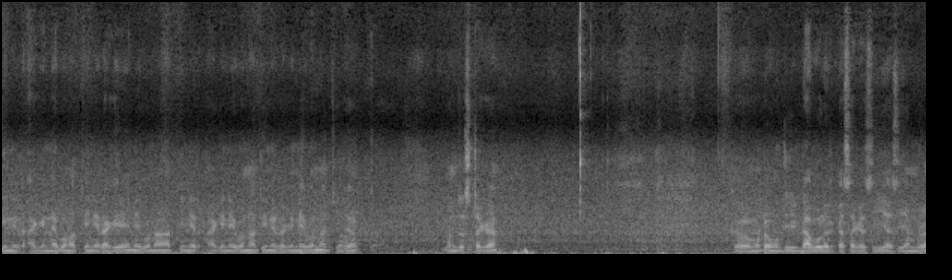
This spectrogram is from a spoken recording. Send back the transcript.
তিনের আগে নেব না, তিনের আগে নেব না, তিনের আগে নেব না, তিনের আগে নেব না, যাক, পঞ্চাশ টাকা। তো মোটামুটি ডাবলের কাছাকাছি আছি আমরা।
